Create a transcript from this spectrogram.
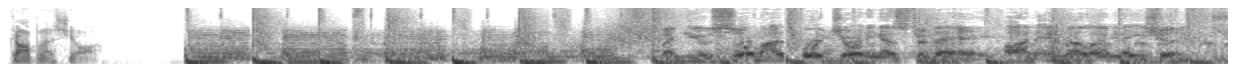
God bless you all. Thank you so much for joining us today on MLM Nation.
